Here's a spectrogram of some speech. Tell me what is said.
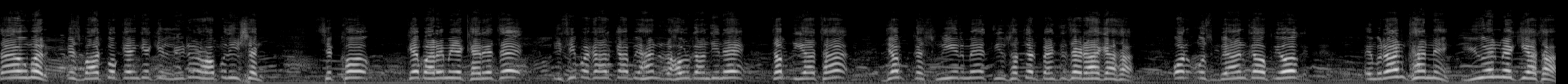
तय उम्र इस बात को कहेंगे कि लीडर ऑफ़ अपोजिशन सिखों के बारे में ये कह रहे थे। इसी प्रकार का बयान राहुल गांधी ने तब दिया था जब कश्मीर में तीन सौ सत्तर पैंतीस से हटाया गया था। और उस बयान का उपयोग इमरान खान ने यूएन में किया था।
